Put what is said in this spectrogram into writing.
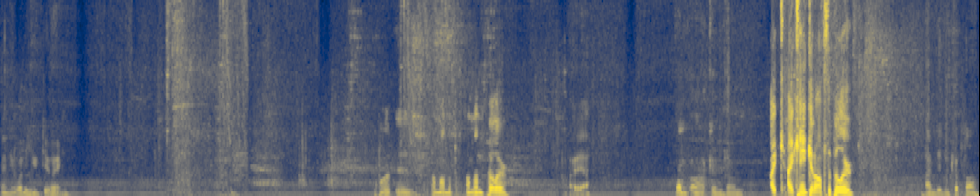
Manny, what are you doing? What is? I'm on the. I'm on the pillar. Oh yeah, Bump. Oh, I couldn't bump. I, I can't get off the pillar. I'm getting tripped on.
